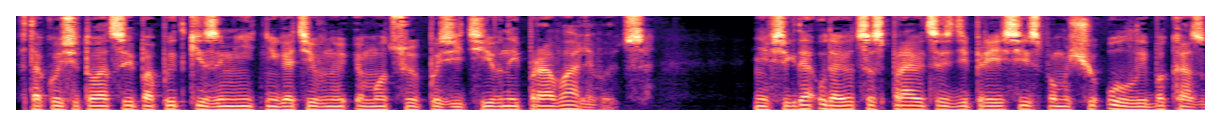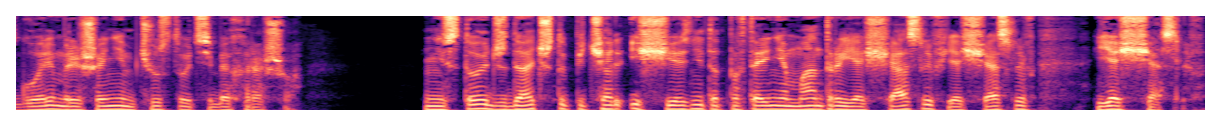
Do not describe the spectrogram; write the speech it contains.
В такой ситуации попытки заменить негативную эмоцию позитивной проваливаются. Не всегда удается справиться с депрессией с помощью улыбок, а с горем решением чувствовать себя хорошо. Не стоит ждать, что печаль исчезнет от повторения мантры «я счастлив, я счастлив, я счастлив».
